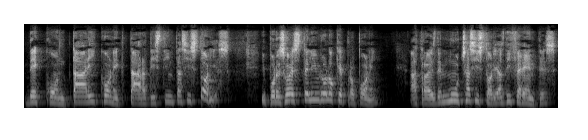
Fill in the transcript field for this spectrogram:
de contar y conectar distintas historias. Y por eso este libro lo que propone, a través de muchas historias diferentes,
